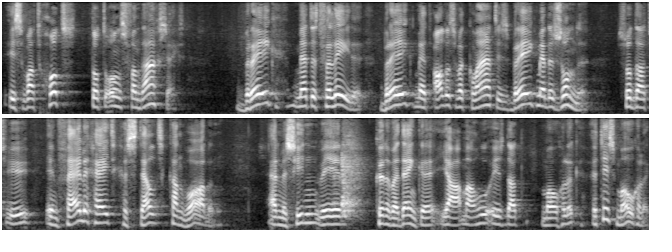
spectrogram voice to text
is wat God tot ons vandaag zegt. Breek met het verleden. Breek met alles wat kwaad is. Breek met de zonde. Zodat u in veiligheid gesteld kan worden. En misschien weer kunnen we denken, ja, maar hoe is dat mogelijk? Het is mogelijk.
